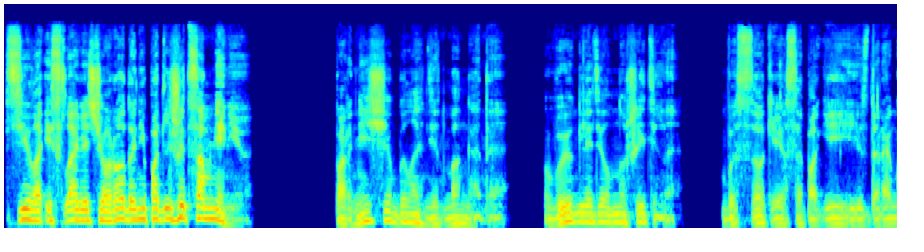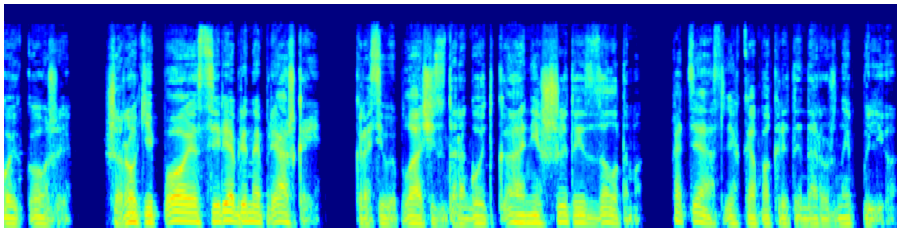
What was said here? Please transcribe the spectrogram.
сила и славе чьего рода не подлежит сомнению. Парнище был одет богато, выглядел внушительно. Высокие сапоги из дорогой кожи, широкий пояс с серебряной пряжкой, красивый плащ из дорогой ткани, сшитый золотом, хотя слегка покрытый дорожной пылью.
